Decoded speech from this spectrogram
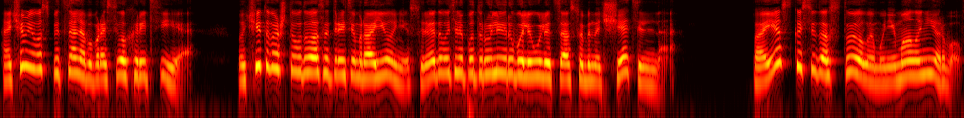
о чем его специально попросила Харития. Учитывая, что в 23-м районе следователи патрулировали улицы особенно тщательно, поездка сюда стоила ему немало нервов.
